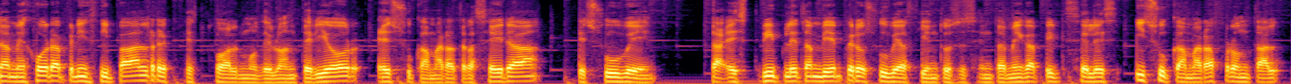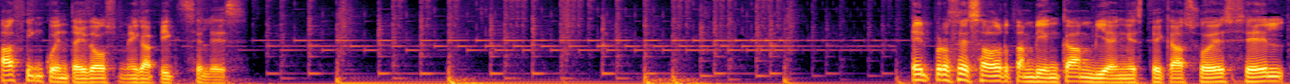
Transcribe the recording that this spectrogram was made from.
La mejora principal respecto al modelo anterior es su cámara trasera, que sube, es triple también, pero sube a 160 megapíxeles y su cámara frontal a 52 megapíxeles. El procesador también cambia, en este caso es el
